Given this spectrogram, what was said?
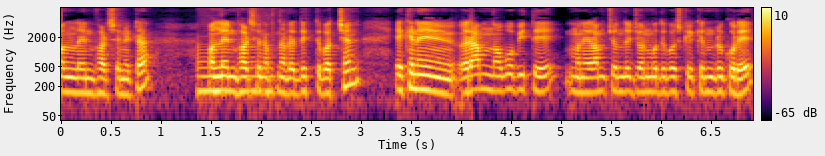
অনলাইন ভার্সন এটা। অনলাইন ভার্সন আপনারা দেখতে পাচ্ছেন। এখানে রাম নবমীতে মানে রামচন্দ্রের জন্মদিবসকে কেন্দ্র করে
